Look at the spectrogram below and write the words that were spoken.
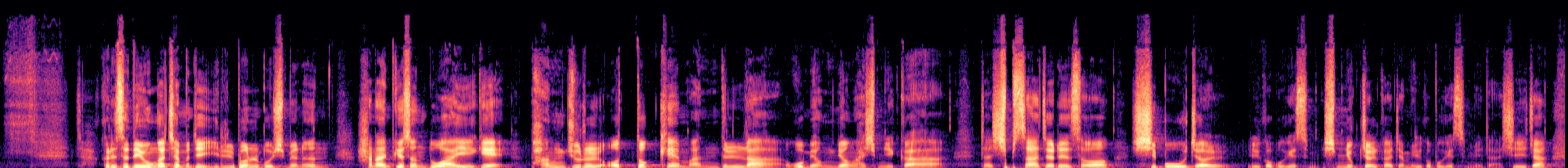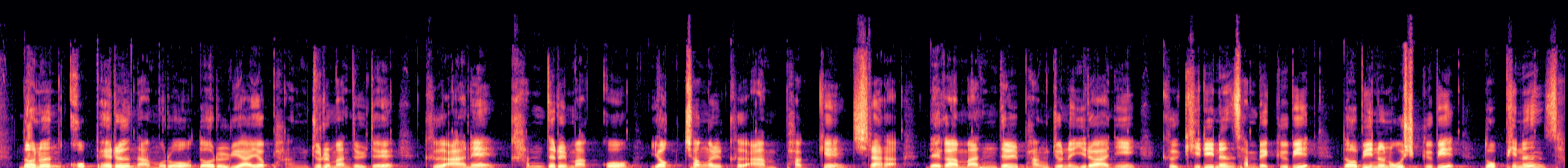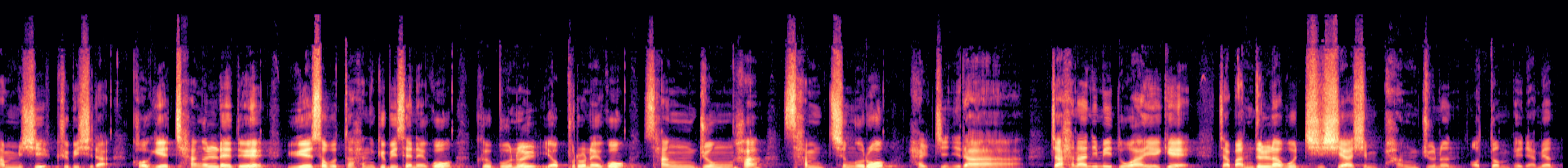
자, 그래서 내용 한번 이제 1번을 보시면은 하나님께서는 노아에게 방주를 어떻게 만들라고 명령하십니까? 자, 14절에서 15절 읽어보겠습니다. 16절까지 한번 읽어보겠습니다. 시작. 너는 고페르 나무로 너를 위하여 방주를 만들되 그 안에 칸들을 막고 역청을 그 안팎에 칠하라. 내가 만들 방주는 이러하니 그 길이는 300규빗, 너비는 50규빗, 높이는 30규빗이라. 거기에 창을 내되 위에서부터 한 규빗에 내고 그 문을 옆으로 내고 상중하 3층으로 할지니라. 자, 하나님이 노아에게 자, 만들라고 지시하신 방주는 어떤 배냐면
